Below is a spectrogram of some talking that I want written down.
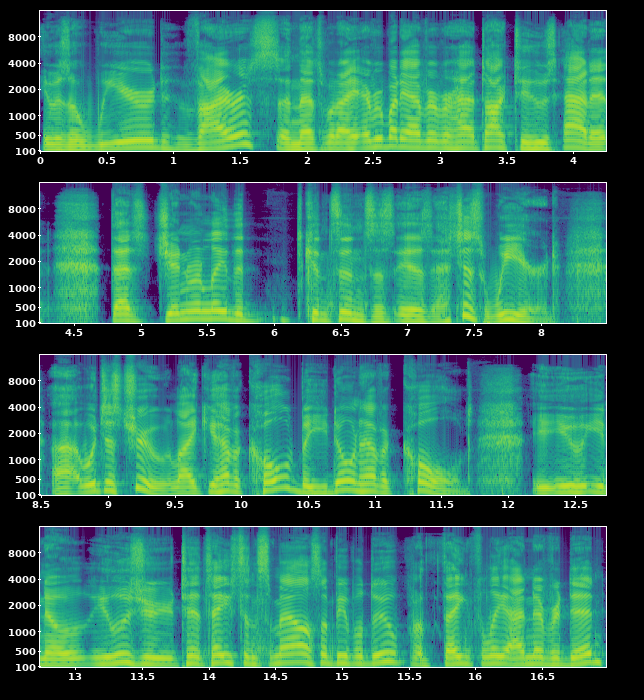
It was a weird virus, and that's what I everybody I've ever had talked to who's had it, that's generally the consensus is that's just weird, uh, which is true. Like you have a cold, but you don't have a cold. You you know you lose your t- taste and smell. Some people do. But thankfully, I never did.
